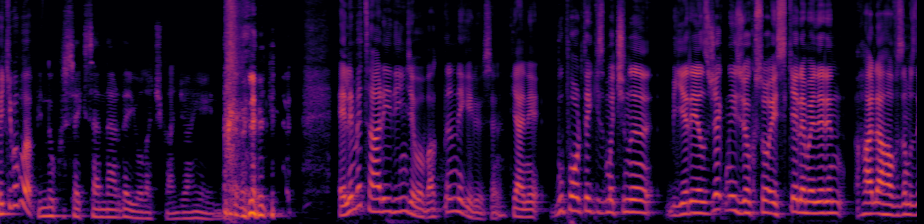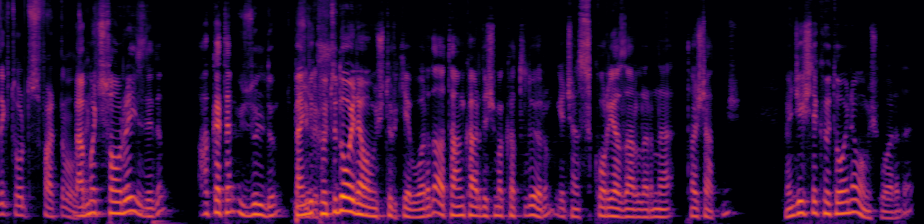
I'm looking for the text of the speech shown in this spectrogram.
Peki baba 1980'lerde yola çıkan can yayında. Öyle bir eleme tarihi deyince baba aklına ne geliyor senin? Yani bu Portekiz maçını bir yere yazacak mıyız yoksa o eski elemelerin hala hafızamızdaki tortusu farklı mı olacak? Ben maçı sonra izledim. Hakikaten üzüldüm. Bence Üzülür. kötü de oynamamış Türkiye bu arada. Atan kardeşime katılıyorum. Geçen skor yazarlarına taş atmış. Bence işte kötü oynamamış bu arada.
